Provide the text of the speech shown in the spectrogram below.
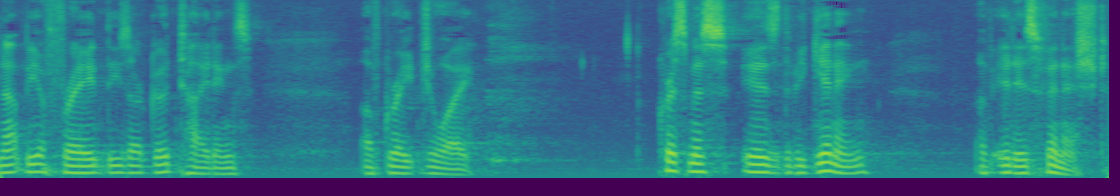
not be afraid. These are good tidings of great joy. Christmas is the beginning of it is finished.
